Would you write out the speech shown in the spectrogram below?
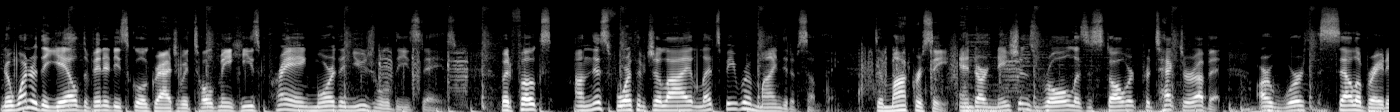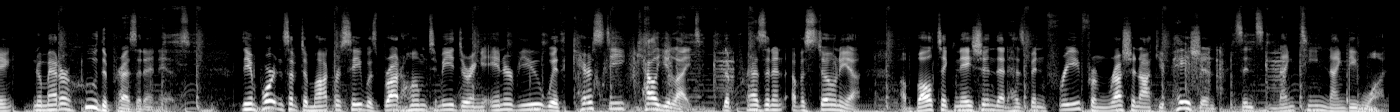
No wonder the Yale Divinity School graduate told me he's praying more than usual these days. But, folks, on this 4th of July, let's be reminded of something. Democracy and our nation's role as a stalwart protector of it are worth celebrating no matter who the president is. The importance of democracy was brought home to me during an interview with Kersti Kaljulaid, the president of Estonia, a Baltic nation that has been free from Russian occupation since 1991.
